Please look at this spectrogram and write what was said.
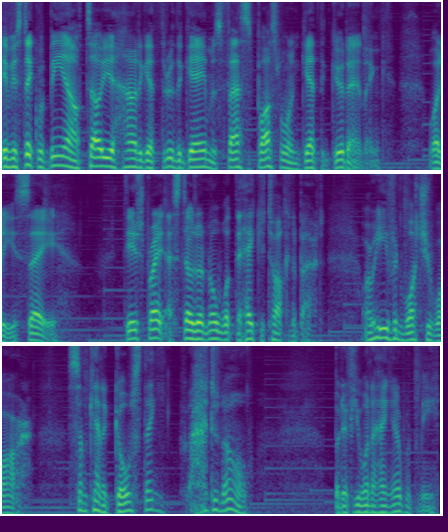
if you stick with me, I'll tell you how to get through the game as fast as possible and get the good ending. What do you say? Dave Sprite, I still don't know what the heck you're talking about, or even what you are. Some kind of ghost thing? I don't know. But if you want to hang out with me,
